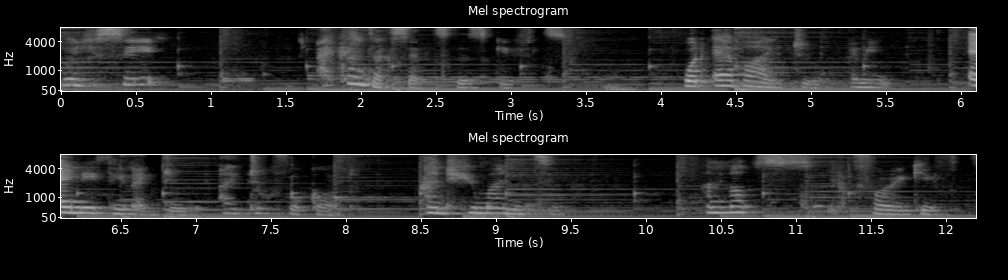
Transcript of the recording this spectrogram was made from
But you see, I can't accept this gift. Whatever I do, I mean, anything I do, I do for God and humanity, and not for a gift.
